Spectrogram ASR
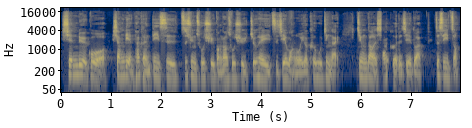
先略过相恋，他可能第一次资讯出去、广告出去，就可以直接网络一个客户进来，进入到了相合的阶段，这是一种。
